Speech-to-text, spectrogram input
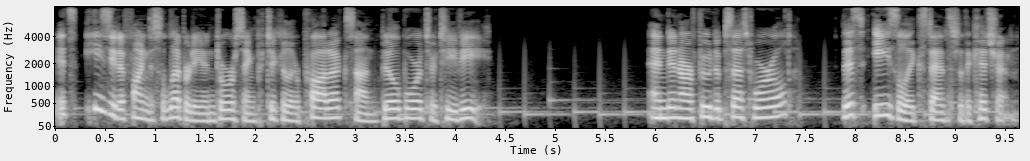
It's easy to find a celebrity endorsing particular products on billboards or TV. And in our food obsessed world, this easily extends to the kitchen.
